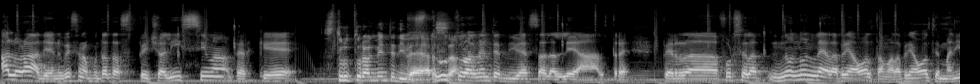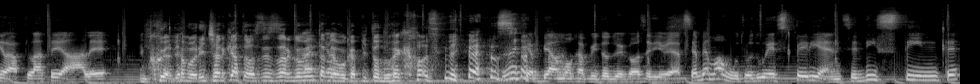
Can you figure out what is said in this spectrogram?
Allora Adrian, questa è una puntata specialissima perché Strutturalmente diversa. strutturalmente diversa dalle altre. Per, eh, forse la- no, non è la prima volta, ma la prima volta in maniera plateale. in cui abbiamo ricercato lo stesso argomento e abbiamo capito due cose Non diverse. è che abbiamo capito due cose diverse, abbiamo avuto due esperienze distinte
